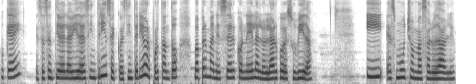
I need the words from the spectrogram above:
¿Ok? Ese sentido de la vida es intrínseco, es interior, por tanto va a permanecer con él a lo largo de su vida y es mucho más saludable.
